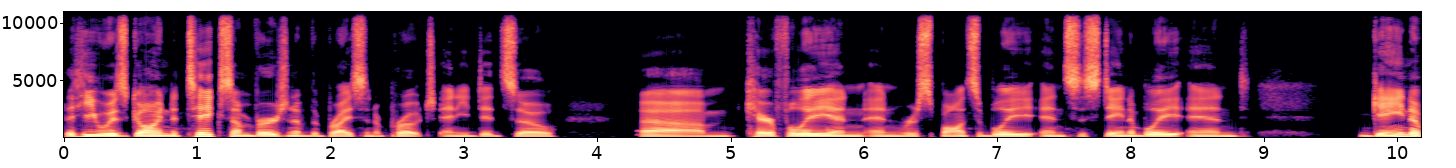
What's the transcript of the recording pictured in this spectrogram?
that he was going to take some version of the Bryson approach, and he did so um, carefully and and responsibly and sustainably, and gained a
